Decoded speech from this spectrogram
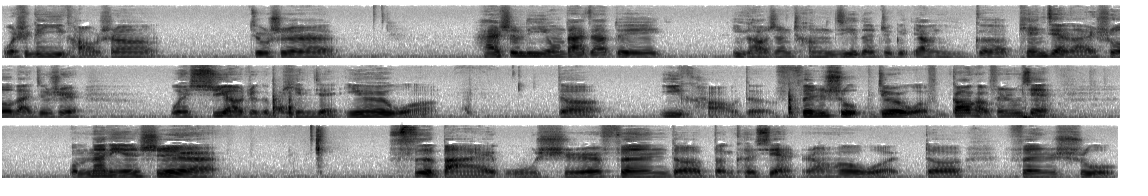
我是个艺考生，就是还是利用大家对。艺考生成绩的这个样一个偏见来说吧，就是我需要这个偏见，因为我的艺考的分数，就是我高考分数线，我们那年是四百五十分的本科线，然后我的分数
